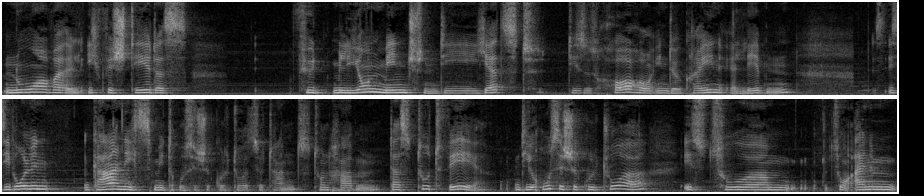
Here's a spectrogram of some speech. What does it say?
Nur weil ich verstehe, dass für Millionen Menschen, die jetzt dieses Horror in der Ukraine erleben, sie wollen gar nichts mit russischer Kultur zu tun haben. Das tut weh. Die russische Kultur ist zu, zu einem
